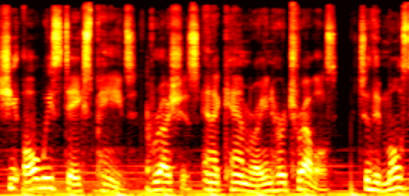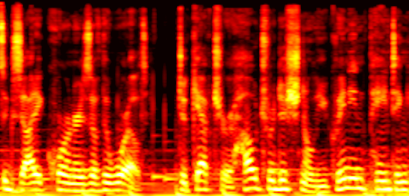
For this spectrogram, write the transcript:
She always takes paints, brushes, and a camera in her travels to the most exotic corners of the world to capture how traditional Ukrainian painting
